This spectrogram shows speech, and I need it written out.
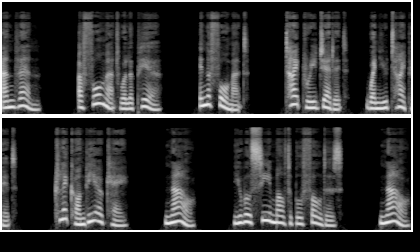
And then, a format will appear. In the format, type regedit when you type it. Click on the OK. Now. You will see multiple folders. Now.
